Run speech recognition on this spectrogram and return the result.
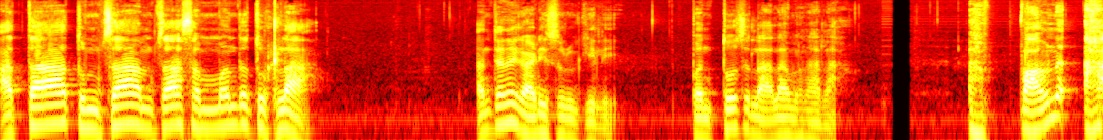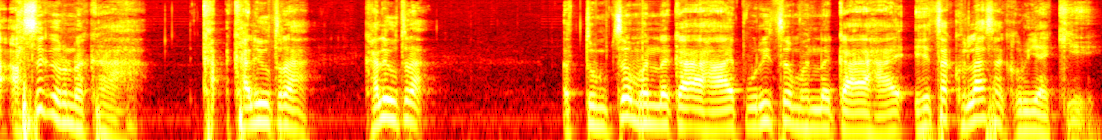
आता तुमचा आमचा संबंध तुटला. आणि त्याने गाडी सुरू केली. पण तोच लाला म्हणाला पाहुणं हा असं करू नका. खा खाली उतरा. खाली उतरा. तुमचं म्हणणं काय आहे पुरीचं म्हणणं काय आहे ह्याचा खुलासा करूया की.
